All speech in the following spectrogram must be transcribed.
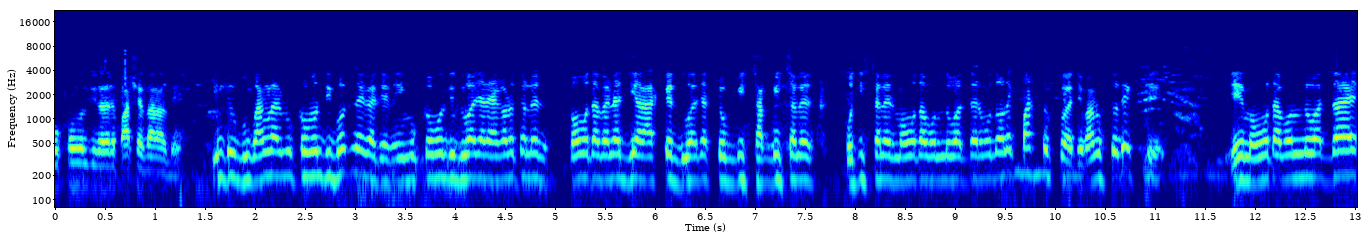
মুখ্যমন্ত্রী তাদের পাশে দাঁড়াবে। কিন্তু বাংলার মুখ্যমন্ত্রী বদলে গেছেন। এই মুখ্যমন্ত্রী দু হাজার এগারো সালের মমতা ব্যানার্জি আর আজকের দু হাজার চব্বিশ, ছাব্বিশ সালের পঁচিশ সালের মমতা বন্দ্যোপাধ্যায়ের মধ্যে অনেক পার্থক্য আছে। মানুষ তো দেখছে যে মমতা বন্দ্যোপাধ্যায়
